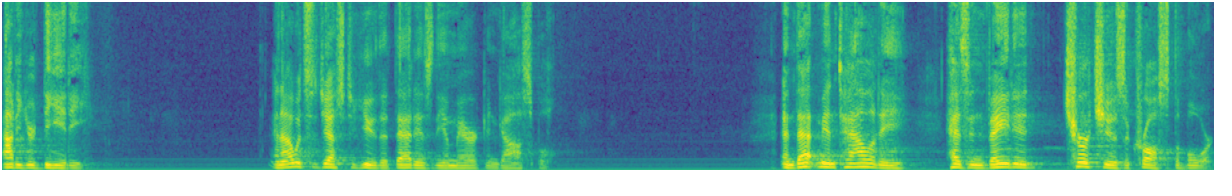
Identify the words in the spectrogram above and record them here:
out of your deity. And I would suggest to you that that is the American gospel. And that mentality has invaded churches across the board.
